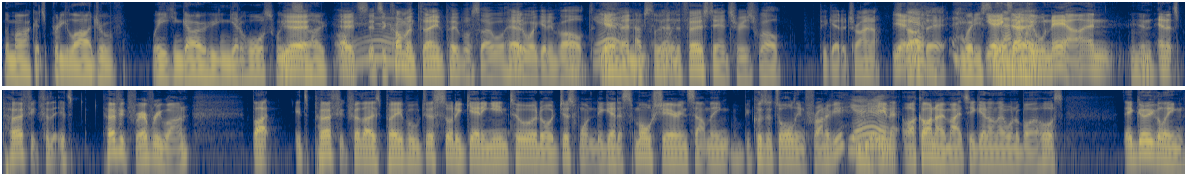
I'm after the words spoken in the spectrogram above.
the market's pretty large of where you can go, who you can get a horse with. Yeah, So yeah, it's it's a common theme. People say, "Well, how do I get involved?" Yeah. and, Absolutely. And the first answer is, "Well, pick out a trainer. Yeah. Start Yeah. there." where do you Yeah, see it exactly. Well, now and, and and it's perfect for the, it's perfect for everyone, but it's perfect for those people just sort of getting into it or just wanting to get a small share in something because it's all in front of you. Yeah. You know, like I know mates who get on, they want to buy a horse. They're googling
